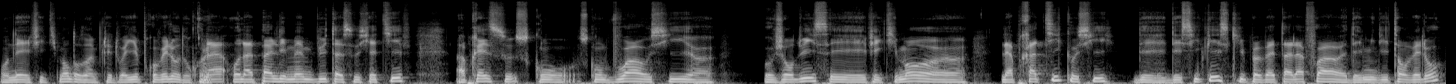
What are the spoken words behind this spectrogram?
on est effectivement dans un plaidoyer pro-vélo, donc on n'a on pas les mêmes buts associatifs. Après, ce, ce qu'on voit aussi aujourd'hui, c'est effectivement la pratique aussi des, des, cyclistes qui peuvent être à la fois des militants vélo,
